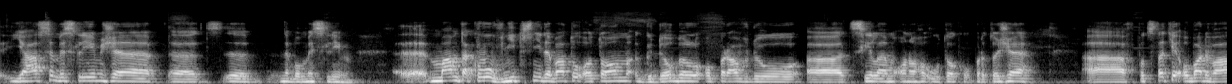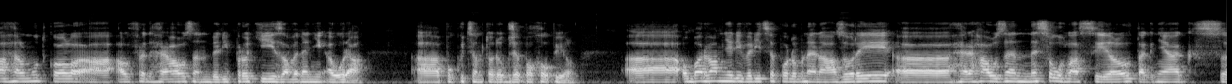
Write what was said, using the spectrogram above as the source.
já si myslím, že, eh, nebo myslím, eh, mám takovou vnitřní debatu o tom, kdo byl opravdu cílem onoho útoku, protože v podstatě oba dva, Helmut Kohl a Alfred Herhausen, byli proti zavedení eura, pokud jsem to dobře pochopil. Oba dva měli velice podobné názory. Herhausen nesouhlasil tak nějak s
